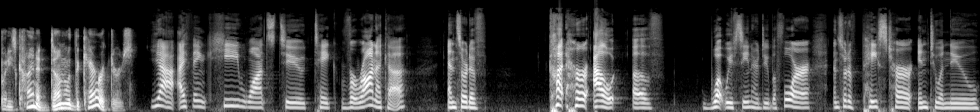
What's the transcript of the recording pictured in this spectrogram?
but he's kind of done with the characters. Yeah, I think he wants to take Veronica and sort of cut her out of what we've seen her do before and sort of paste her into a new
